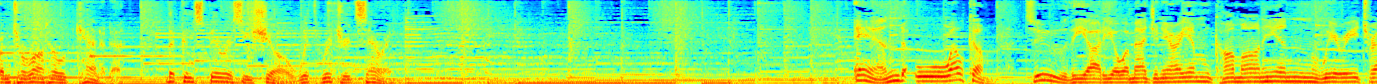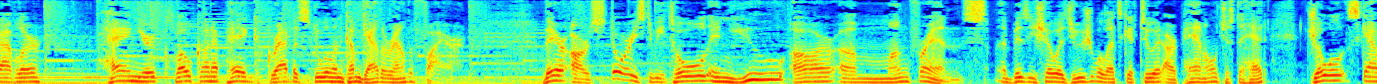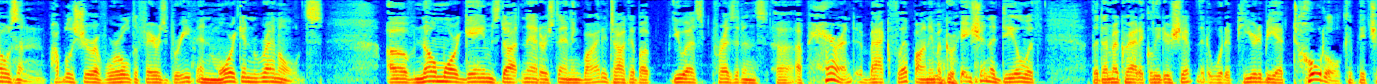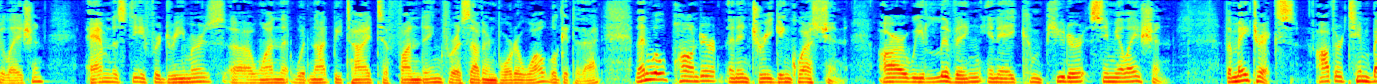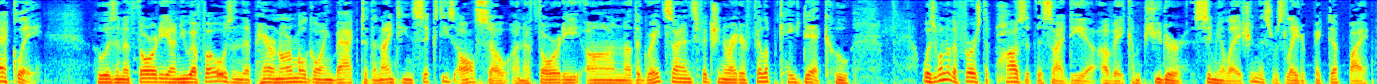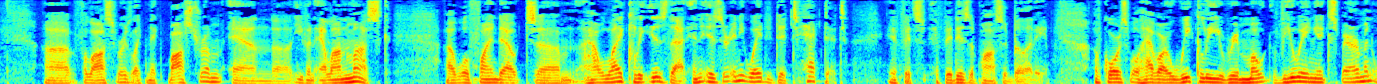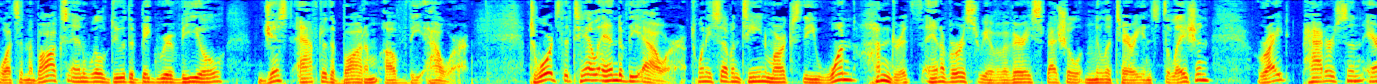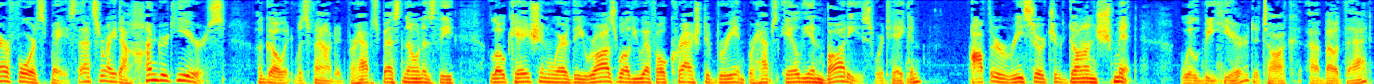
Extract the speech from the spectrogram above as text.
From Toronto, Canada, The Conspiracy Show with Richard Syrett. And welcome to the Audio Imaginarium. Come on in, weary traveler. Hang your cloak on a peg, grab a stool, and come gather around the fire. There are stories to be told, and you are among friends. A busy show as usual. Let's get to it. Our panel just ahead. Joel Skousen, publisher of World Affairs Brief, and Morgan Reynolds of NoMoreGames.net are standing by to talk about U.S. President's uh, apparent backflip on immigration, a deal with the Democratic leadership that it would appear to be a total capitulation. Amnesty for Dreamers, uh, one that would not be tied to funding for a southern border wall. We'll get to that. Then we'll ponder an intriguing question. Are we living in a computer simulation? The Matrix, author Tim Beckley, who is an authority on UFOs and the paranormal going back to the 1960s, also an authority on uh, the great science fiction writer Philip K. Dick, who was one of the first to posit this idea of a computer simulation. This was later picked up by uh, philosophers like Nick Bostrom and uh, even Elon Musk. Uh, we'll find out um, how likely is that, and is there any way to detect it if it's if it is a possibility. Of course, we'll have our weekly remote viewing experiment, what's in the box, and we'll do the big reveal just after the bottom of the hour. Towards the tail end of the hour, 2017 marks the 100th anniversary of a very special military installation, Wright-Patterson Air Force Base. That's right, 100 years ago it was founded, perhaps best known as the location where the Roswell UFO crash debris and perhaps alien bodies were taken. Author researcher Don Schmidt will be here to talk about that.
